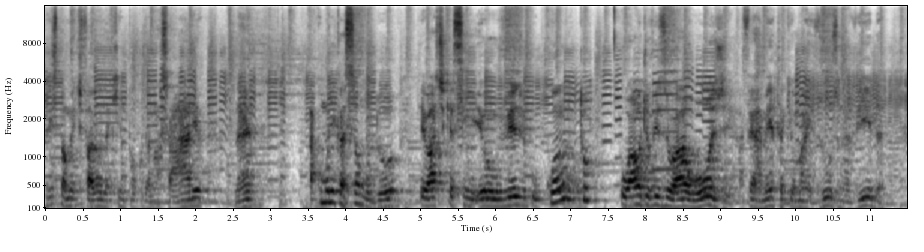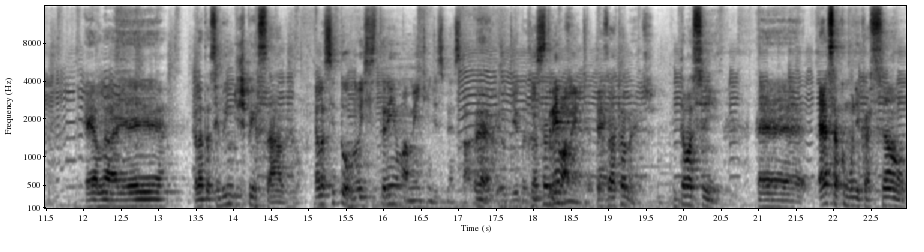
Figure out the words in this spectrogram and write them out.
principalmente falando aqui um pouco da nossa área, né? A comunicação mudou. Eu acho que assim, eu vejo o quanto o audiovisual hoje, a ferramenta que eu mais uso na vida, ela é ela está sendo indispensável. Ela se tornou extremamente indispensável. É, eu digo exatamente. extremamente até. Exatamente. Então, assim, é, essa comunicação,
